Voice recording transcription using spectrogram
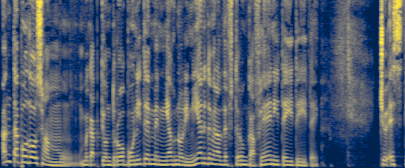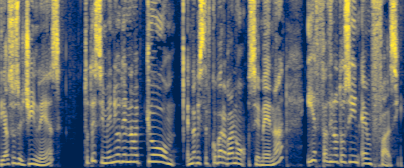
ανταποδώσαν μου με κάποιον τρόπο, είτε με μια γνωριμία, είτε με ένα δεύτερο καφέ, είτε είτε είτε. Και εστιάσω σε εκείνες, τότε σημαίνει ότι να, με πιο, να πιστεύω παραπάνω σε μένα ή θα δίνω τόση έμφαση.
